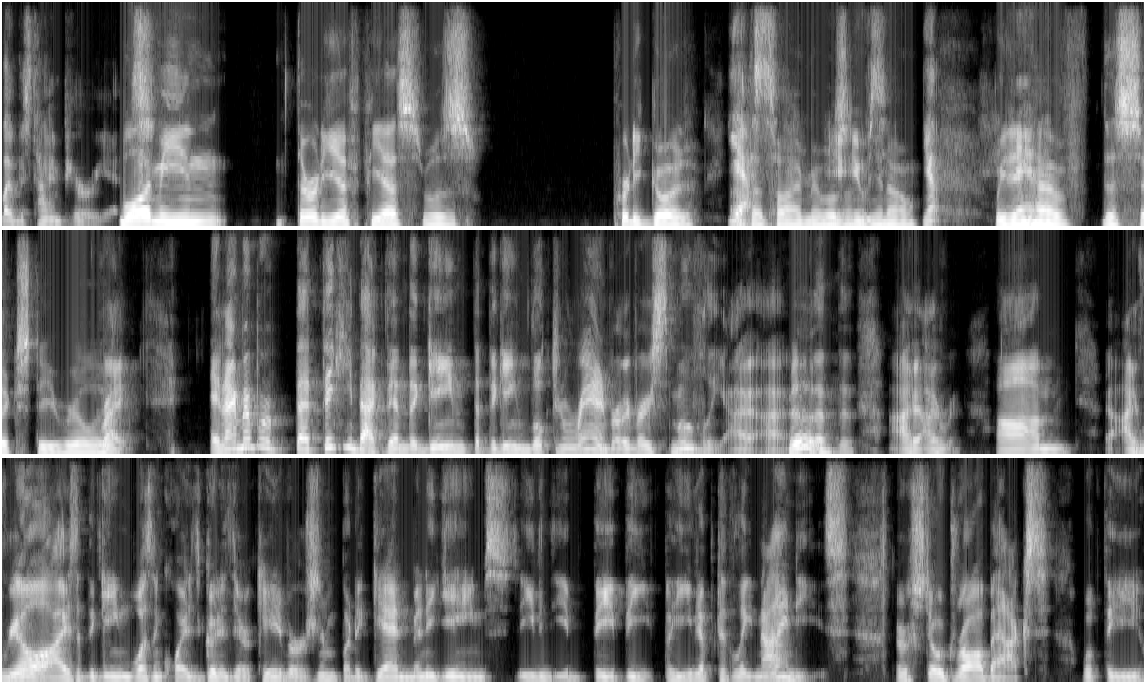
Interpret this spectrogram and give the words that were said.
like this time period. Well, I mean, 30 FPS was pretty good at Yes. that time. It It- it wasn't, was- you know, yep. we didn't And- have the 60 really. right. And I remember that thinking back then the game that the game looked and ran very very smoothly. I I Yeah. the- I, I um I realized that the game wasn't quite as good as the arcade version, but again, many games even the, the, even up to the late 90s, there were still drawbacks with the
